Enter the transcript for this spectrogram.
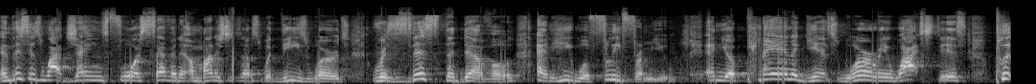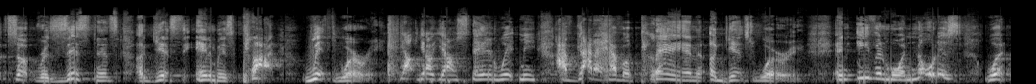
And this is why James 4 7 admonishes us with these words resist the devil and he will flee from you. And your plan against worry, watch this, puts up resistance against the enemy's plot with worry. Y'all, y'all, y'all stand with me? I've got to have a plan against worry. And even more, notice what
